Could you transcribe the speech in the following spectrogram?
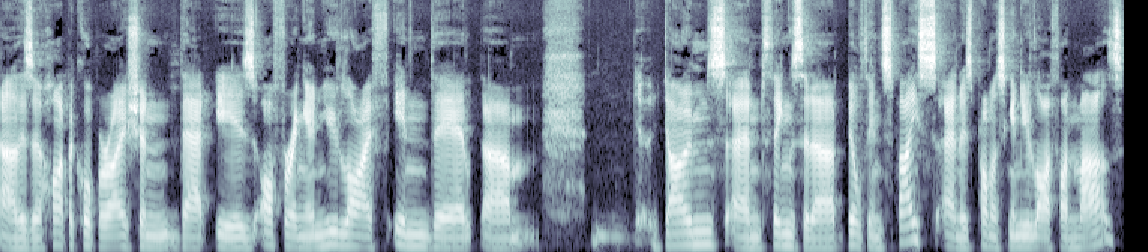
Uh, there's a hyper corporation that is offering a new life in their um, domes and things that are built in space, and is promising a new life on Mars.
